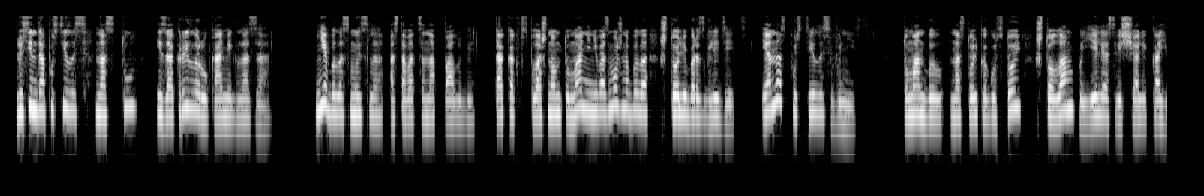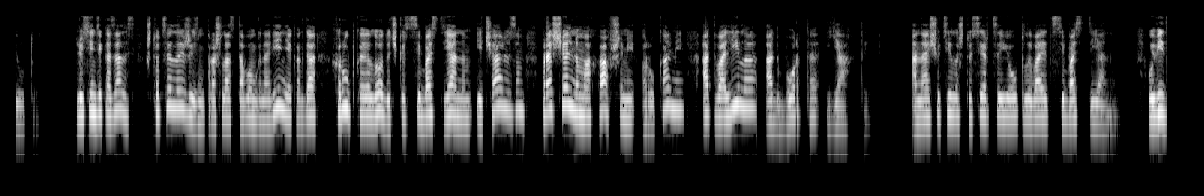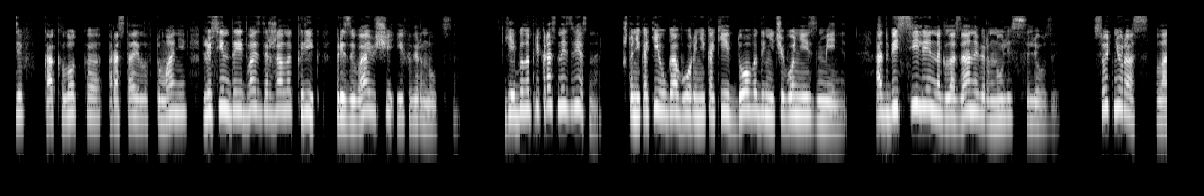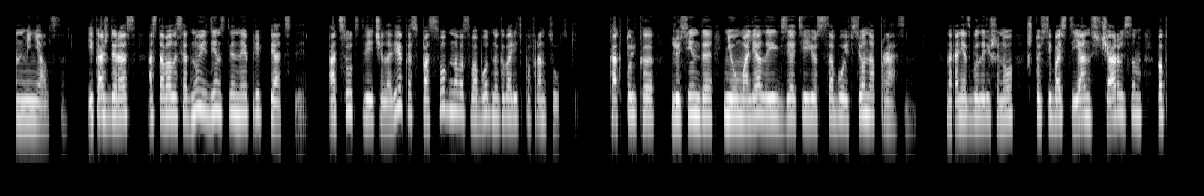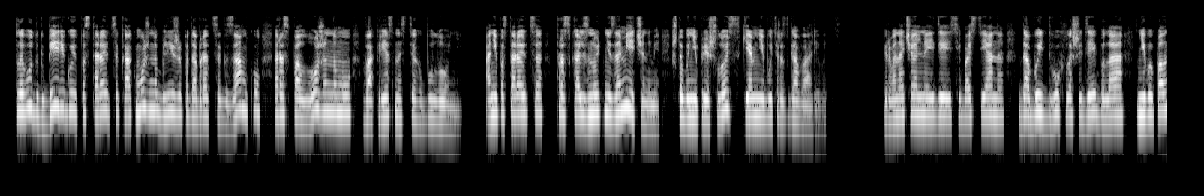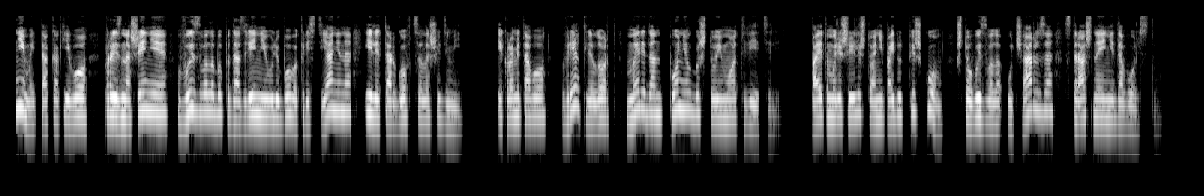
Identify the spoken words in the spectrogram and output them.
Люсинда опустилась на стул и закрыла руками глаза. Не было смысла оставаться на палубе, так как в сплошном тумане невозможно было что-либо разглядеть, и она спустилась вниз. Туман был настолько густой, что лампы еле освещали каюту. Люсинде казалось, что целая жизнь прошла с того мгновения, когда хрупкая лодочка с Себастьяном и Чарльзом, прощально махавшими руками, отвалила от борта яхты. Она ощутила, что сердце ее уплывает с Себастьяном. Увидев, как лодка растаяла в тумане, Люсинда едва сдержала крик, призывающий их вернуться. Ей было прекрасно известно, что никакие уговоры, никакие доводы ничего не изменят. От бессилия на глаза навернулись слезы. Сотню раз план менялся, и каждый раз оставалось одно единственное препятствие — отсутствие человека, способного свободно говорить по-французски. Как только Люсинда не умоляла их взять ее с собой, все напрасно. Наконец было решено, что Себастьян с Чарльзом поплывут к берегу и постараются как можно ближе подобраться к замку, расположенному в окрестностях Булони. Они постараются проскользнуть незамеченными, чтобы не пришлось с кем-нибудь разговаривать. Первоначальная идея Себастьяна добыть двух лошадей была невыполнимой, так как его произношение вызвало бы подозрение у любого крестьянина или торговца лошадьми. И кроме того, вряд ли лорд Меридан понял бы, что ему ответили. Поэтому решили, что они пойдут пешком, что вызвало у Чарльза страшное недовольство.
